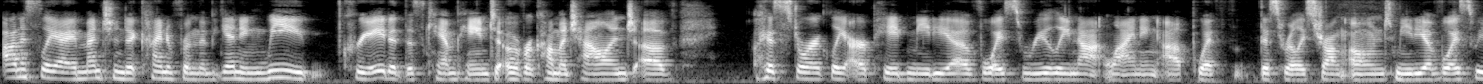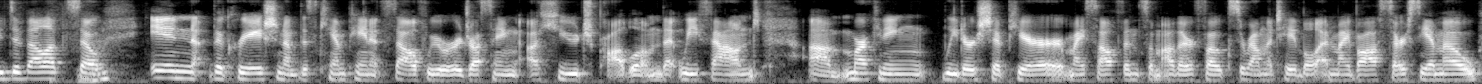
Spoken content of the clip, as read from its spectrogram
honestly, I mentioned it kind of from the beginning. We created this campaign to overcome a challenge of historically our paid media voice really not lining up with this really strong owned media voice we've developed. So mm-hmm. in the creation of this campaign itself, we were addressing a huge problem that we found um, marketing leadership here, myself and some other folks around the table and my boss, our CMO,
